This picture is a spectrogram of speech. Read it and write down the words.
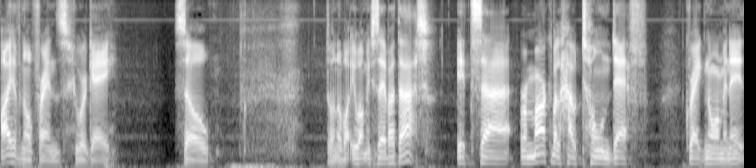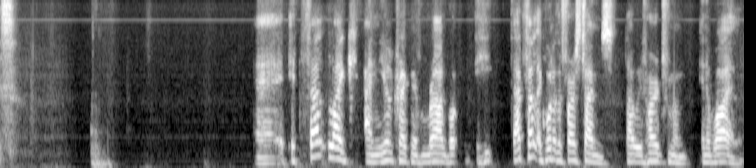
I have no friends who are gay, so don't know what you want me to say about that. It's uh, remarkable how tone deaf Greg Norman is. Uh, it felt like, and you'll correct me if I'm wrong, but he that felt like one of the first times that we've heard from him in a while.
